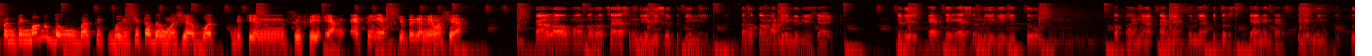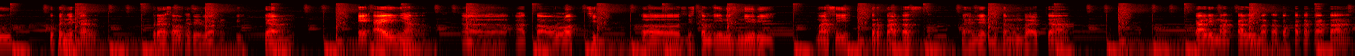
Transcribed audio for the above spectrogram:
penting banget dong berarti bagi kita dong Mas ya buat bikin CV yang ETS gitu kan ya Mas ya. kalau menurut saya sendiri sih begini terutama di Indonesia ya jadi ETS sendiri itu kebanyakan yang punya fitur scanning dan screening itu kebanyakan berasal dari luar negeri dan AI-nya eh, atau logic eh, sistem ini sendiri masih terbatas hanya bisa membaca kalimat-kalimat atau kata-kata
